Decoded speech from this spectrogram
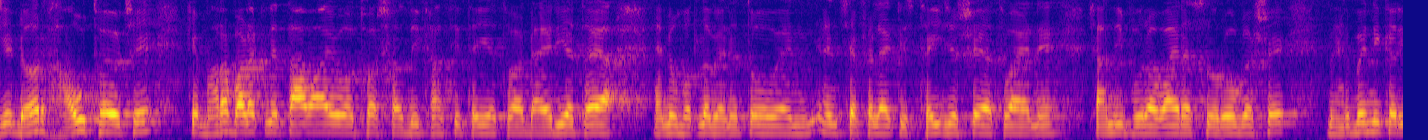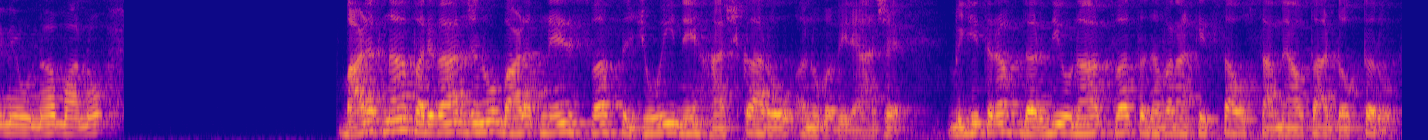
જે ડર હાવ થયો છે કે મારા બાળકને તાવ આવ્યો અથવા શરદી ખાંસી થઈ અથવા ડાયરિયા થયા, એનો મતલબ એને તો એન્સેફેલાઇટિસ થઈ જશે અથવા એને ચાંદીપુરા વાયરસનો રોગ હશે. મહેરબાની કરીને એવું ન માનો. બાળકના પરિવારજનો બાળકને સ્વસ્થ જોઈને હાશકારો અનુભવી રહ્યા છે. બીજી તરફ દર્દીઓના સ્વસ્થ થવાના કિસ્સાઓ સામે આવતા ડોક્ટરો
